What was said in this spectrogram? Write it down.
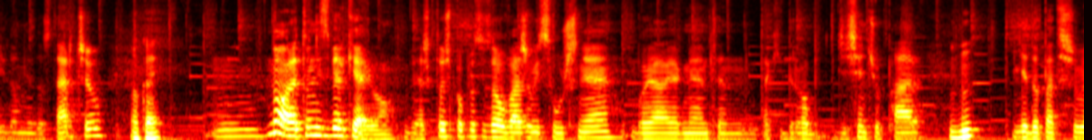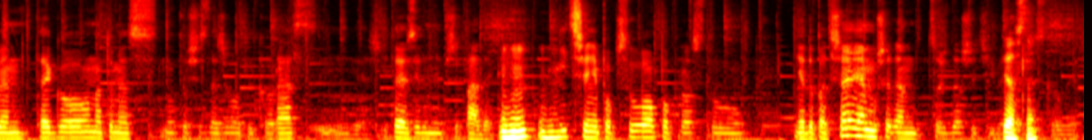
i do mnie dostarczył. Okej. Mm, No, ale to nic wielkiego. Wiesz, ktoś po prostu zauważył i słusznie, bo ja jak miałem ten taki drop 10 par, Mhm. Nie dopatrzyłem tego, natomiast no to się zdarzyło tylko raz i wiesz, i to jest jedyny przypadek. Mhm. Mhm. Nic się nie popsuło, po prostu niedopatrzenie, muszę tam coś doszyć i będzie Jasne. wszystko, wiesz.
